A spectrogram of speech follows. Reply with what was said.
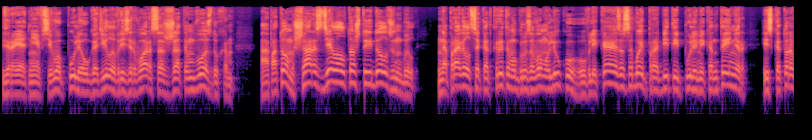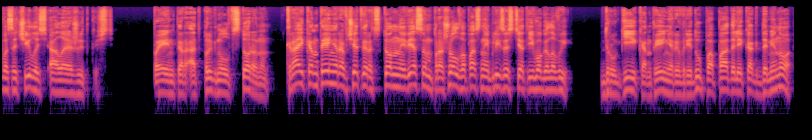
Вероятнее всего, пуля угодила в резервуар со сжатым воздухом. А потом шар сделал то, что и должен был. Направился к открытому грузовому люку, увлекая за собой пробитый пулями контейнер, из которого сочилась алая жидкость. Пейнтер отпрыгнул в сторону. Край контейнера в четверть тонны весом прошел в опасной близости от его головы. Другие контейнеры в ряду попадали как домино,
